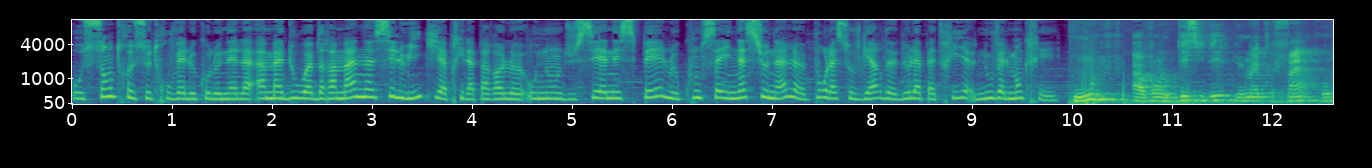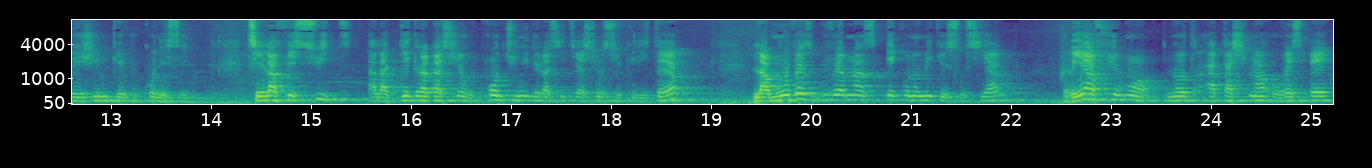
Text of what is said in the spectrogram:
Au centre se trouvait le colonel Amadou Abdraman. C'est lui qui a pris la parole au nom du CNSP, le Conseil national pour la sauvegarde de la patrie nouvellement créé. Nous avons décidé de mettre fin au régime que vous connaissez. Cela fait suite à la dégradation continue de la situation sécuritaire, la mauvaise gouvernance économique et sociale, réaffirmons notre attachement au respect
